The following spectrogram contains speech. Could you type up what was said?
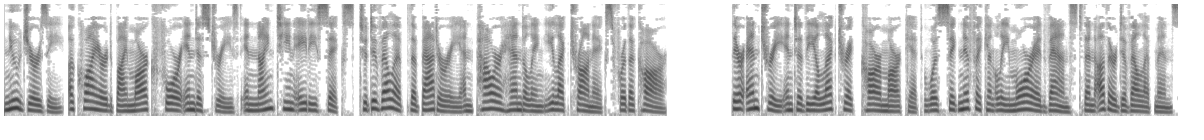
New Jersey acquired by Mark IV Industries in 1986 to develop the battery and power handling electronics for the car. Their entry into the electric car market was significantly more advanced than other developments,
